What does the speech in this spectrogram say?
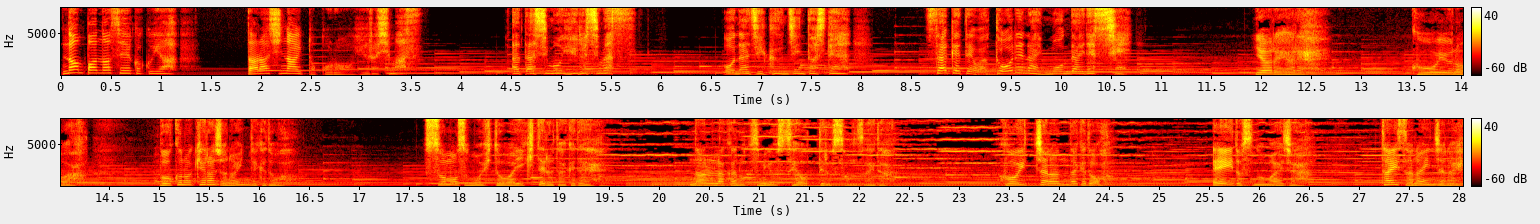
ナンパな性格やだらしないところを許します。私も許します。同じ軍人として避けては通れない問題ですし。やれやれ。こういうのは僕のキャラじゃないんだけど。そもそも人は生きてるだけで何らかの罪を背負ってる存在だ。こう言っちゃなんだけどエイドスの前じゃ大差ないんじゃない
